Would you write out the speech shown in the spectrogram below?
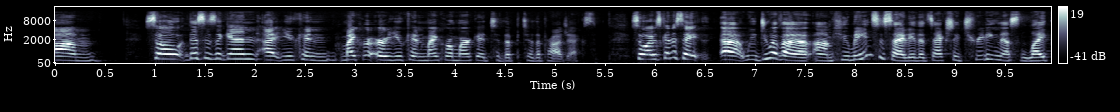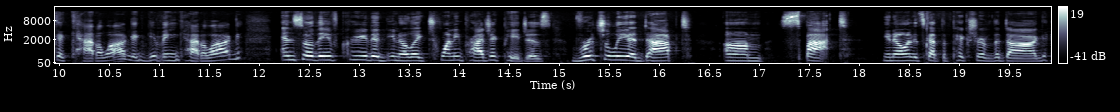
Um, so this is again, uh, you can micro or you can micro market to the to the projects. So I was going to say uh, we do have a um, humane society that's actually treating this like a catalog, a giving catalog, and so they've created you know like 20 project pages, virtually adopt um, spot, you know, and it's got the picture of the dog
